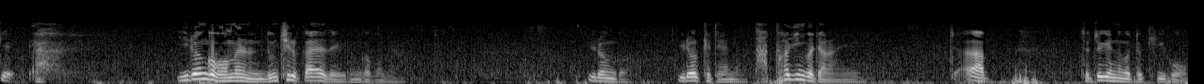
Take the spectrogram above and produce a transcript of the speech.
이게, 이런 거 보면 눈치를 까야 돼요. 이런 거 보면. 이런 거. 이렇게 되는 거. 다 터진 거잖아요. 저 앞, 저쪽에 있는 것도 키고.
